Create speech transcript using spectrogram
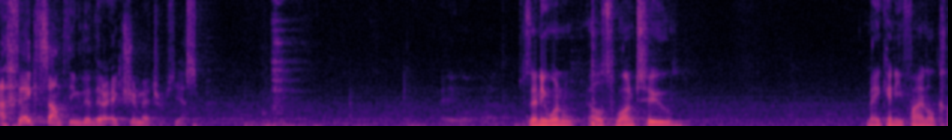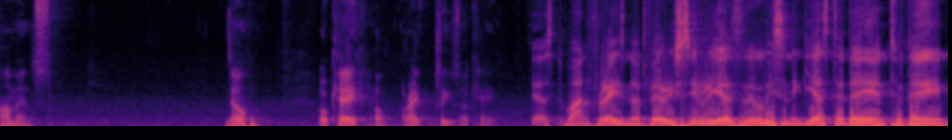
affect something that their action matters. Yes. Does anyone else want to make any final comments? No? Okay. Oh, all right, please. Okay. Just one phrase, not very serious. Listening yesterday and today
